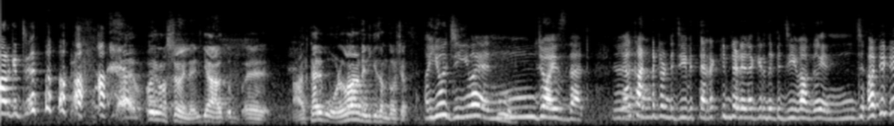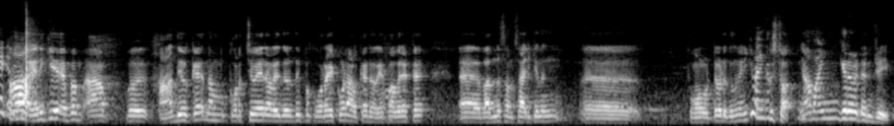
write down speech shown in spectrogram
മാർക്കറ്റ്. ഒരു പ്രശ്നമില്ല എനിക്ക് ആൾക്ക് ആൾക്കാർ ഉള്ളതാണ് എനിക്ക് സന്തോഷം. അയ്യോ ജീവ എൻജോയ്സ് ദാറ്റ് ഞാൻ കണ്ടിട്ടുണ്ട് ജീവി തിരക്കിന്റെ ഇടയിലൊക്കെ ഇരുന്നിട്ട് ജീവ അങ്ങ് എൻജോയ് ആ എനിക്ക് ഇപ്പം ആദ്യമൊക്കെ നമ്മ കുറച്ച് പേര് അറിയുന്നത് ഇപ്പൊ കുറെ കൂടെ ആൾക്കാർ അറിയാം. അപ്പൊ അവരൊക്കെ വന്ന് സംസാരിക്കുന്ന ഫോട്ടോ എടുക്കുന്നതും എനിക്ക് ഭയങ്കര ഇഷ്ടമാണ് ഞാൻ ഭയങ്കരമായിട്ട് എൻജോയ് ചെയ്യും.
